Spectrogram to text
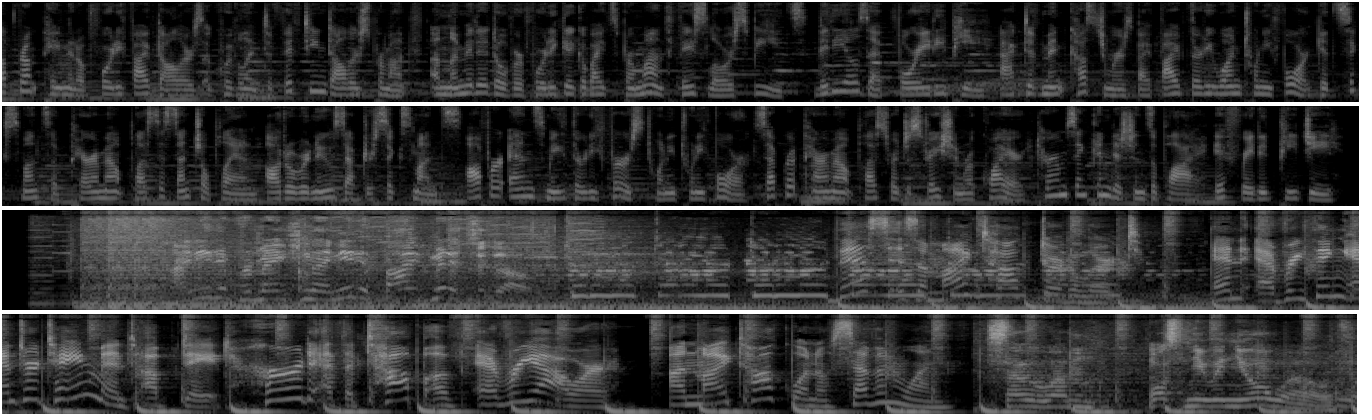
Upfront payment of $45 equivalent to $15 per month. Unlimited over 40 gigabytes per month. Face lower speeds. Videos at 480p. Active Mint customers by 531.24 get six months of Paramount Plus Essential Plan. Auto renews after six months. Offer ends May 31st, 2024. Separate Paramount Plus registration required. Terms and conditions apply if rated PG. I need information. I need it five minutes ago. This is a My Talk Dirt Alert, an everything entertainment update heard at the top of every hour on My Talk 1071. So, um, what's new in your world?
